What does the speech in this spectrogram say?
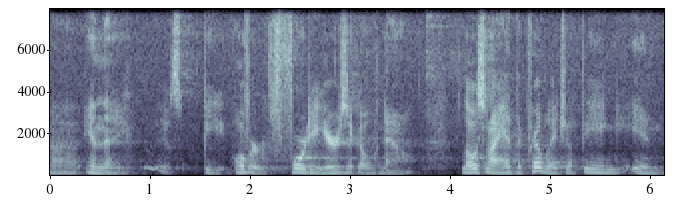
uh, in the it's be over 40 years ago now, Lois and I had the privilege of being in,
